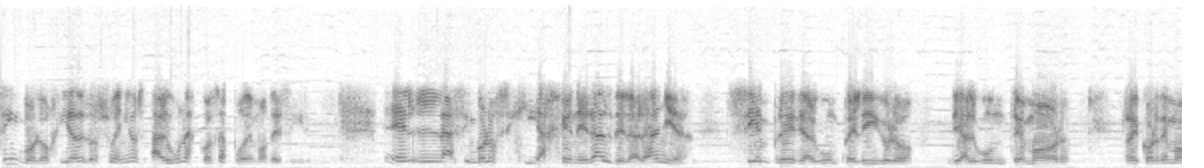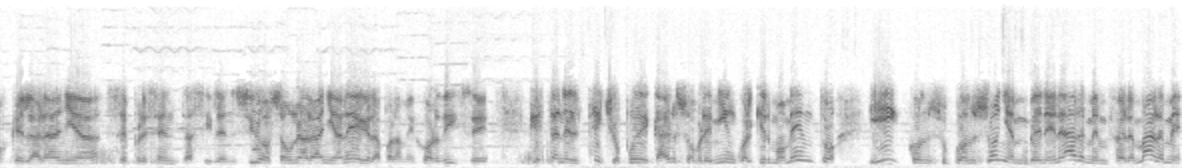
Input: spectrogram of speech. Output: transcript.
simbología de los sueños, algunas cosas podemos decir. Eh, La simbología general de la araña siempre es de algún peligro, de algún temor, Recordemos que la araña se presenta silenciosa, una araña negra, para mejor dice, que está en el techo, puede caer sobre mí en cualquier momento y con su ponzoña envenenarme, enfermarme.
